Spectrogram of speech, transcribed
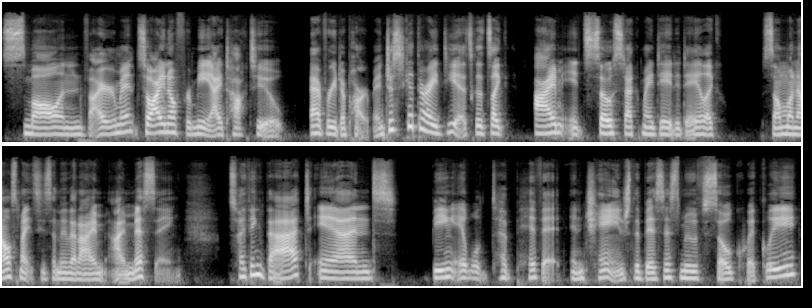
small in environment so i know for me i talk to every department just to get their ideas because it's like i'm it's so stuck my day to day like someone else might see something that i'm i'm missing so i think that and being able to pivot and change the business moves so quickly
